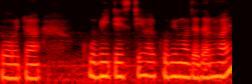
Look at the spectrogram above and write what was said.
তো এটা খুবই টেস্টি হয়, খুবই মজাদার হয়।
